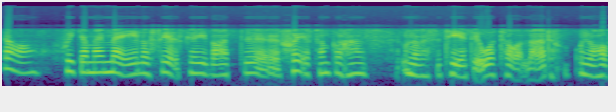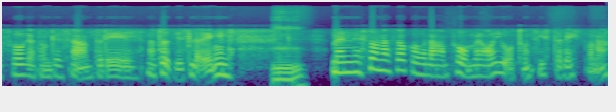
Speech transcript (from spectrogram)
ja, skickar mig mail och skriver att eh, chefen på hans universitet är åtalad och jag har frågat om det är sant och det är naturligtvis lögn. Mm. Men sådana saker håller han på med och har gjort de sista veckorna.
